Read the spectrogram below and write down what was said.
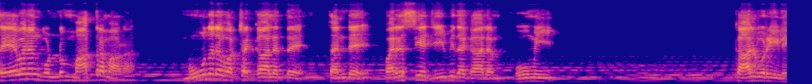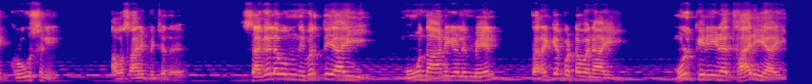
സേവനം കൊണ്ടും മാത്രമാണ് മൂന്നര വർഷക്കാലത്തെ തന്റെ പരസ്യ ജീവിതകാലം ഭൂമി കാൽവറിയിലെ ക്രൂസിൽ അവസാനിപ്പിച്ചത്. സകലവും നിവൃത്തിയായി മൂന്നാണികളിന്മേൽ തറയ്ക്കപ്പെട്ടവനായി മുൾക്കിരീടധാരിയായി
